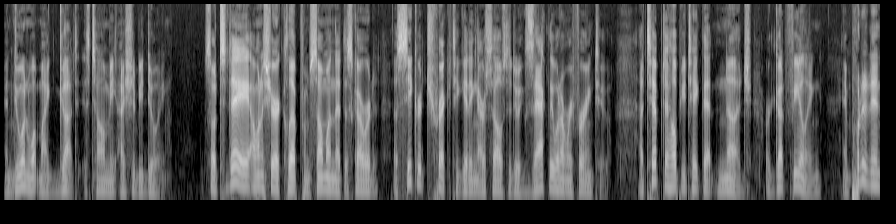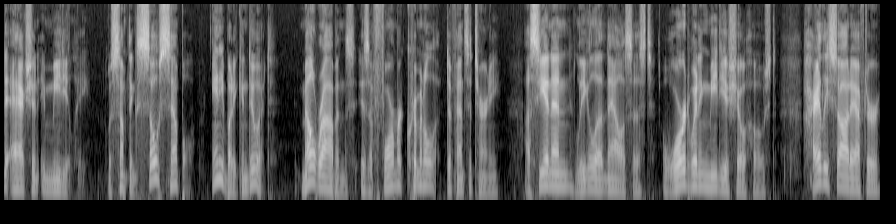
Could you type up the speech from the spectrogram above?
and doing what my gut is telling me I should be doing. So today, I want to share a clip from someone that discovered a secret trick to getting ourselves to do exactly what I'm referring to. A tip to help you take that nudge or gut feeling and put it into action immediately with something so simple, anybody can do it. Mel Robbins is a former criminal defense attorney, a CNN legal analyst, award winning media show host, highly sought after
